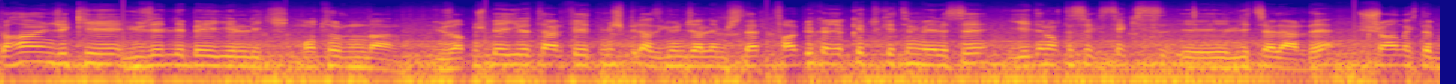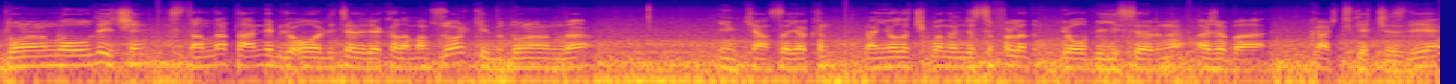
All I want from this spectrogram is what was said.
Daha önceki 150 beygirlik motorundan 160 beygiri terfi etmiş, biraz güncellemişler. Fabrika yakıt tüketim verisi 7.88 e, litrelerde. Şu andaki de donanımlı olduğu için standart halinde bile o litreleri yakalamak zor ki bu donanımda imkansıza yakın. Ben yola çıkmadan önce sıfırladım yol bilgisayarını. Acaba kaç tüketeceğiz diye.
